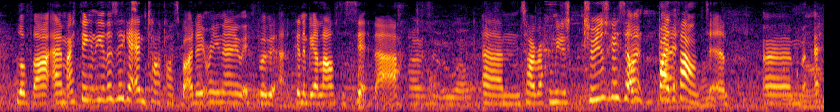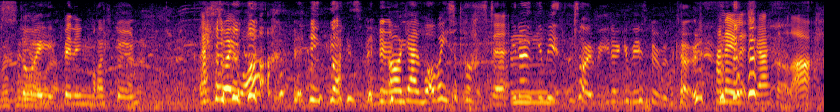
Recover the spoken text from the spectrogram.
love that. Um, I think the others are getting tapas, but I don't really know if we're going to be allowed to sit there. I don't think we will. Um, so I reckon we just should we just go sit on, by the fountain? Um, estoy binning my spoon. Estoy what? binning my spoon. Oh yeah, what a waste of plastic. You don't give me, mm. sorry, but you don't give me a spoon with a cone. I know, literally, I thought that.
